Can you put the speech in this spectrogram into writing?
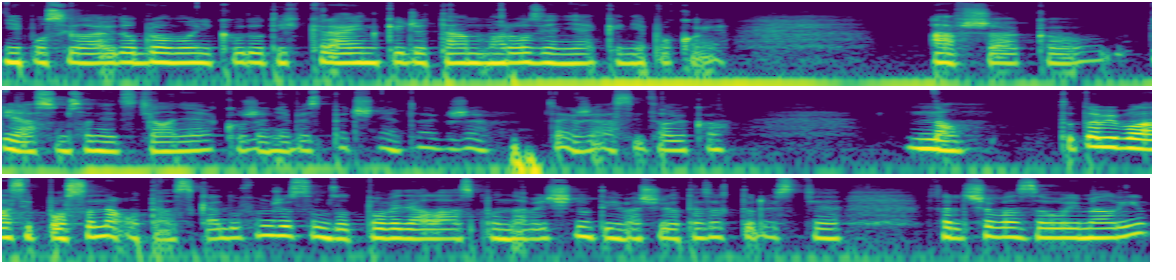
neposielajú dobrovoľníkov do tých krajín, keďže tam hrozia nejaké nepokoje. Avšak ja som sa necítila nejako že nebezpečne, takže, takže asi toľko. No, toto by bola asi posledná otázka. Dúfam, že som zodpovedala aspoň na väčšinu tých vašich otázok, ktoré, ste, ktoré čo vás zaujímali.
